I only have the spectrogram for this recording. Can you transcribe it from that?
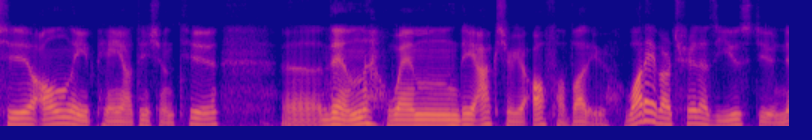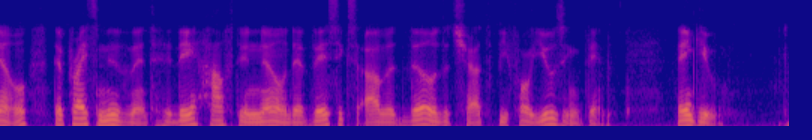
to only pay attention to uh, then when they actually offer value. Whatever traders used to know the price movement, they have to know the basics of those charts before using them. Thank you.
